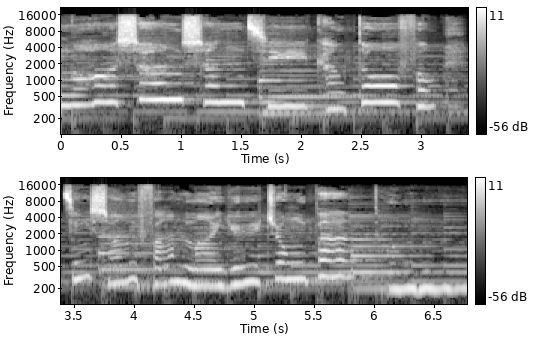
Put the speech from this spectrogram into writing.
我相信自求多福，只想贩卖与众不同。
